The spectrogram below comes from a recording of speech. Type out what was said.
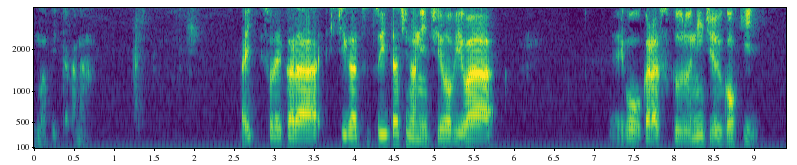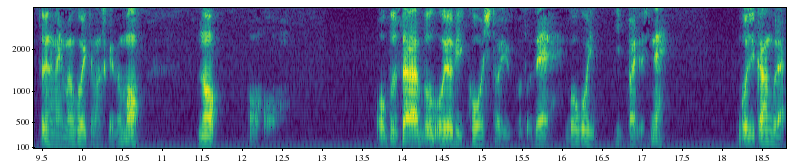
うまくいったかな。はい。それから、7月1日の日曜日は、午後からスクール25期というのが今動いてますけども、の、オブザーブ及び講師ということで、午後いっぱいですね。5時間ぐらい、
